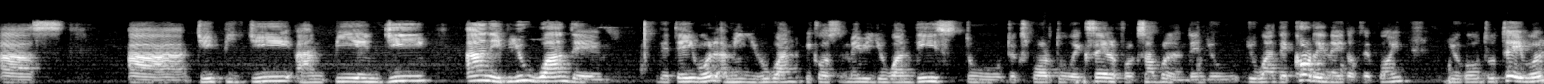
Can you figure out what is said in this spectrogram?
as a jpg and png and if you want the the table i mean you want because maybe you want this to to export to excel for example and then you you want the coordinate of the point you go to table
